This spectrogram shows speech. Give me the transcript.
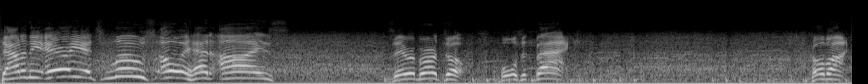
Down in the area. It's loose. Oh, it had eyes. Zé Roberto pulls it back. Kovac,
